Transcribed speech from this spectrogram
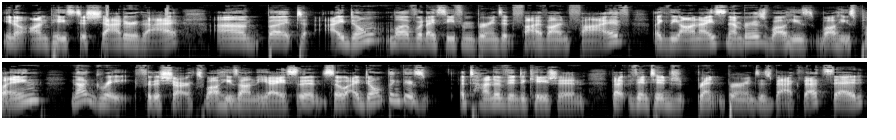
you know on pace to shatter that. Um, but I don't love what I see from Burns at five on five, like the on ice numbers while he's while he's playing. Not great for the Sharks while he's on the ice. And so I don't think there's a ton of indication that vintage Brent Burns is back. That said,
